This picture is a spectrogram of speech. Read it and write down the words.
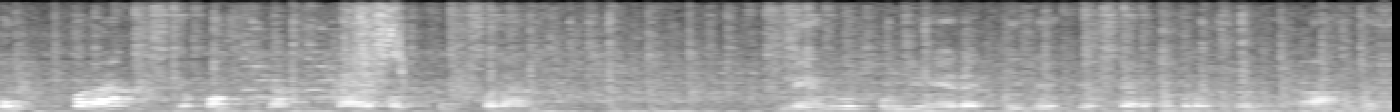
comprar, eu posso gastar, eu posso comprar menos com dinheiro aqui, né? Que eu quero comprar essas armas.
